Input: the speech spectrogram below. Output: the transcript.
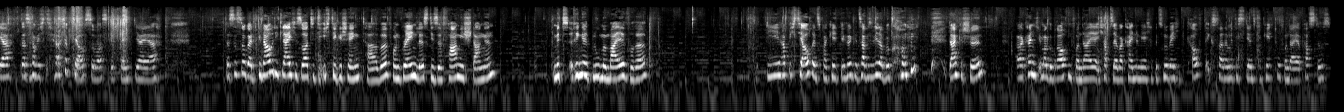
Ja, das habe ich dir. Ich habe dir auch sowas geschenkt. Ja, ja. Das ist sogar genau die gleiche Sorte, die ich dir geschenkt habe. Von Grainless, diese Farmi-Stangen. Mit Ringelblume Malvre. Die habe ich dir auch ins Paket gehört. Jetzt habe ich es wieder bekommen. Dankeschön. Aber kann ich immer gebrauchen, von daher, ich habe selber keine mehr. Ich habe jetzt nur welche gekauft extra, damit ich es dir ins Paket tue. Von daher passt es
